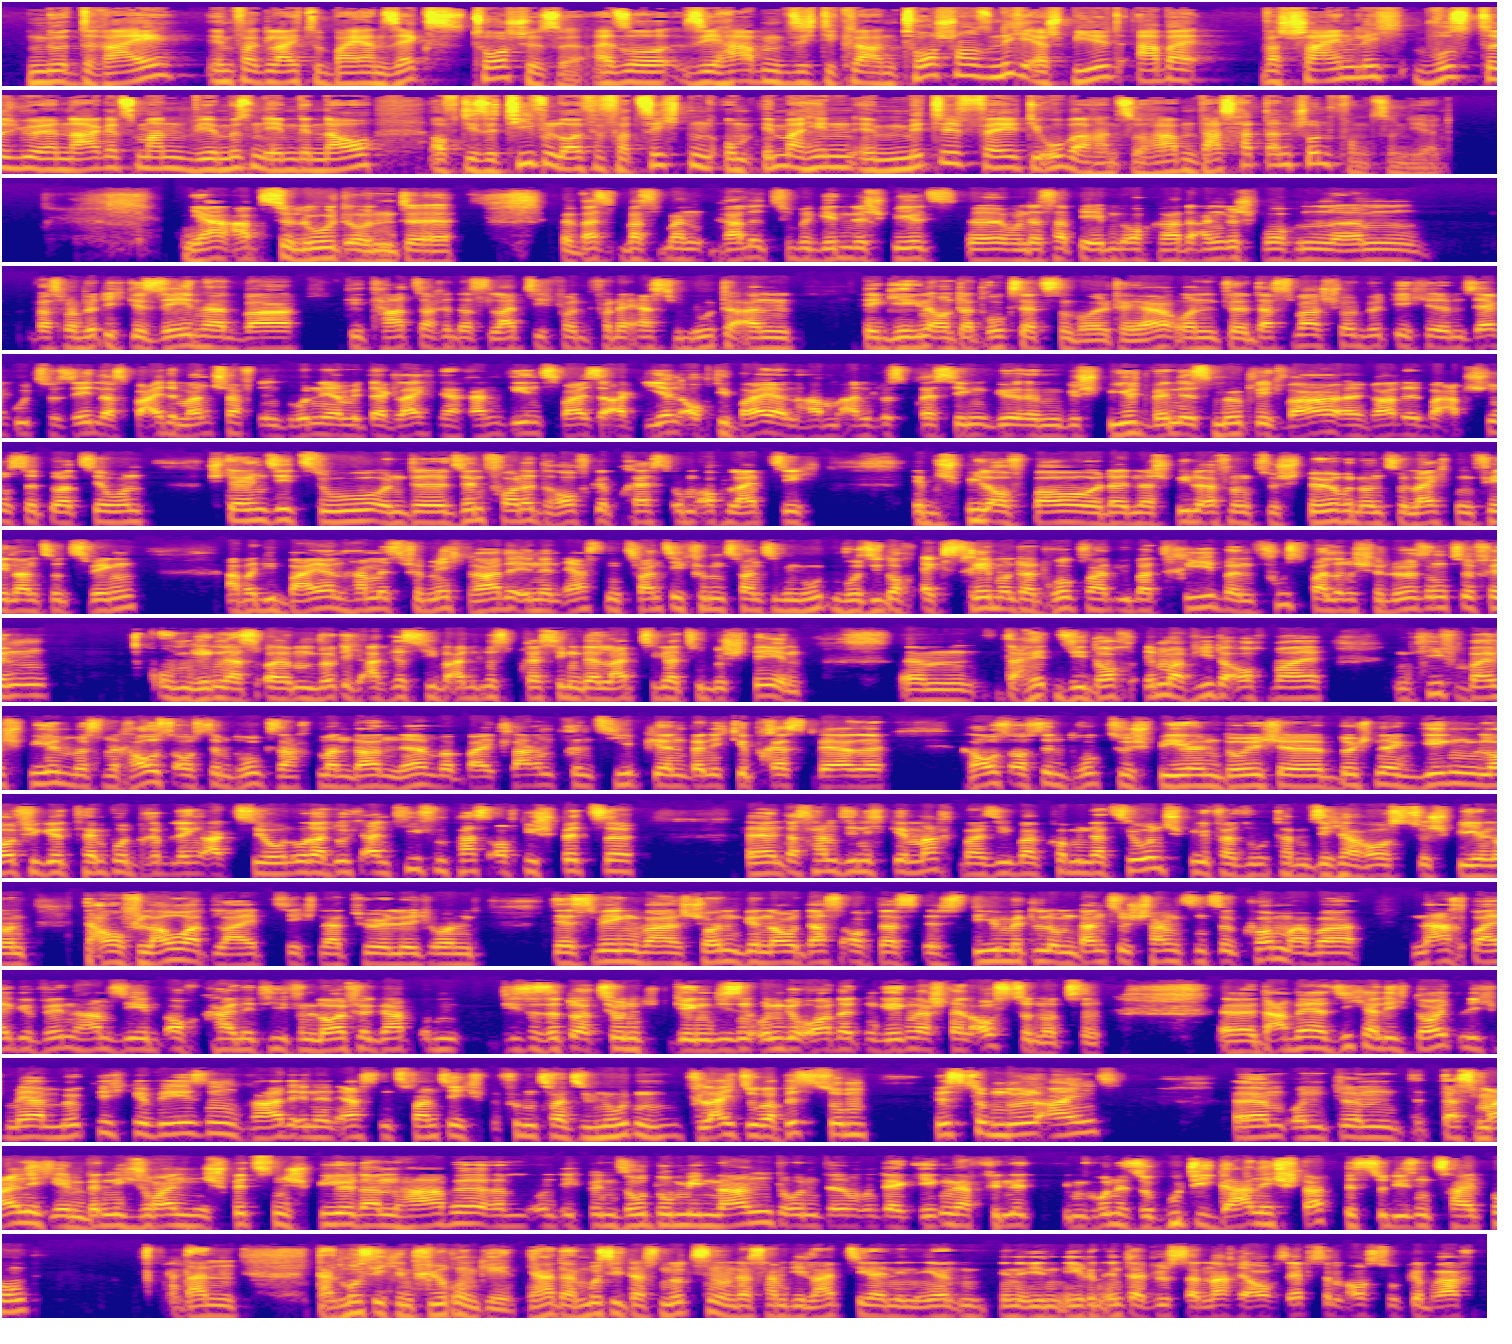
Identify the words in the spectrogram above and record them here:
nur drei im Vergleich zu Bayern sechs Torschüsse. Also sie haben sich die klaren Torchancen nicht erspielt, aber wahrscheinlich wusste Julian Nagelsmann, wir müssen eben genau auf diese tiefen Läufe verzichten, um immerhin im Mittelfeld die Oberhand zu haben. Das hat dann schon funktioniert. Ja, absolut. Und äh, was, was man gerade zu Beginn des Spiels, äh, und das habt ihr eben auch gerade angesprochen, ähm, was man wirklich gesehen hat, war die Tatsache, dass Leipzig von, von der ersten Minute an den Gegner unter Druck setzen wollte. Ja? Und äh, das war schon wirklich ähm, sehr gut zu sehen, dass beide Mannschaften im Grunde ja mit der gleichen Herangehensweise agieren. Auch die Bayern haben Angriffspressing ähm, gespielt, wenn es möglich war. Äh, gerade bei Abschlusssituationen stellen sie zu und äh, sind vorne drauf gepresst, um auch Leipzig im Spielaufbau oder in der Spieleröffnung zu stören und zu leichten Fehlern zu zwingen. Aber die Bayern haben es für mich gerade in den ersten 20, 25 Minuten, wo sie doch extrem unter Druck waren, übertrieben, fußballerische Lösungen zu finden um gegen das ähm, wirklich aggressive Angriffspressing der Leipziger zu bestehen. Ähm, da hätten sie doch immer wieder auch mal einen tiefen Ball spielen müssen. Raus aus dem Druck, sagt man dann, ne? bei klaren Prinzipien, wenn ich gepresst werde, raus aus dem Druck zu spielen durch, äh, durch eine gegenläufige Tempo-Dribbling-Aktion oder durch einen tiefen Pass auf die Spitze. Äh, das haben sie nicht gemacht, weil sie über Kombinationsspiel versucht haben, sich herauszuspielen. Und darauf lauert Leipzig natürlich. Und deswegen war schon genau das auch das Stilmittel, um dann zu Chancen zu kommen. Aber nach Ballgewinn haben sie eben auch keine tiefen Läufe gehabt, um diese Situation gegen diesen ungeordneten Gegner schnell auszunutzen. Äh, da wäre sicherlich deutlich mehr möglich gewesen, gerade in den ersten 20, 25 Minuten, vielleicht sogar bis zum, bis zum 0-1. Ähm, und ähm, das meine ich eben, wenn ich so ein Spitzenspiel dann habe ähm, und ich bin so dominant und, äh, und der Gegner findet im Grunde so gut wie gar nicht statt bis zu diesem Zeitpunkt, dann, dann muss ich in Führung gehen. Ja, dann muss ich das nutzen und das haben die Leipziger in ihren, in, in ihren Interviews dann nachher auch selbst im Ausdruck gebracht.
